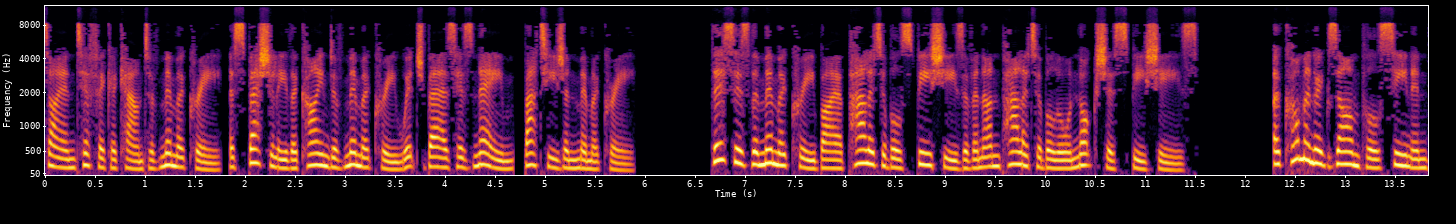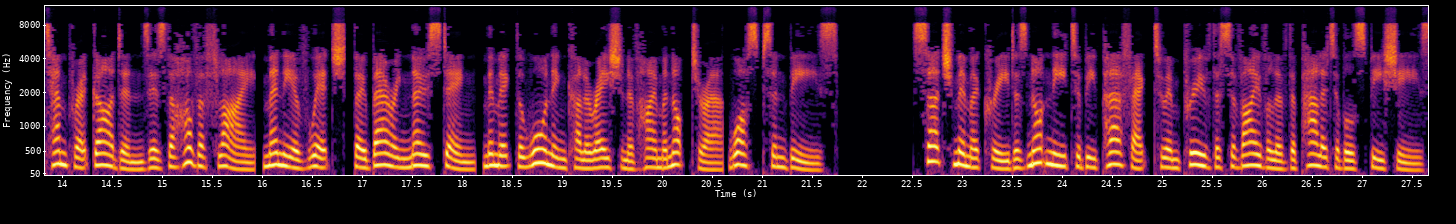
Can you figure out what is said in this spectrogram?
scientific account of mimicry, especially the kind of mimicry which bears his name, Batesian mimicry. This is the mimicry by a palatable species of an unpalatable or noxious species. A common example seen in temperate gardens is the hover fly, many of which, though bearing no sting, mimic the warning coloration of Hymenoptera wasps and bees. Such mimicry does not need to be perfect to improve the survival of the palatable species.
